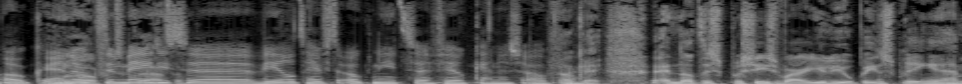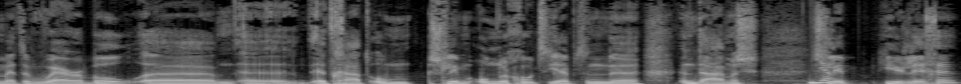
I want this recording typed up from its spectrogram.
ook. En ook de medische wereld heeft ook niet uh, veel kennis over. Oké, okay. en dat is precies waar jullie op inspringen hè, met een wearable. Uh, uh, het gaat om slim ondergoed. Je hebt een, een damesslip ja. hier liggen.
